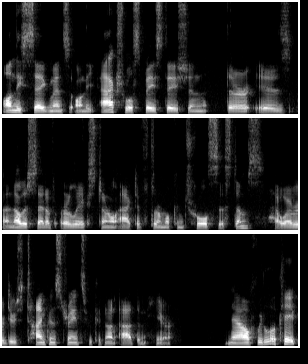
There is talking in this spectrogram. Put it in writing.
On these segments on the actual space station, there is another set of early external active thermal control systems. However, due to time constraints, we could not add them here. Now, if we locate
